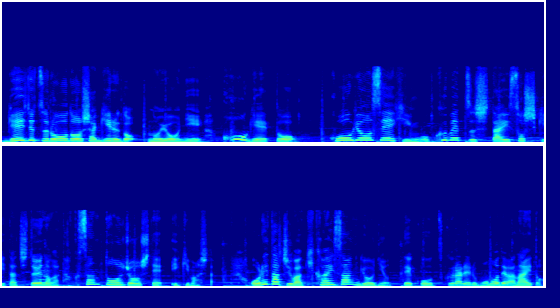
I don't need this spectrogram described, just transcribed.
芸術労働者ギルドのように工芸と工業製品を区別したい組織たちというのがたくさん登場していきました。俺たちは機械産業によってこう作られるものではないと。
